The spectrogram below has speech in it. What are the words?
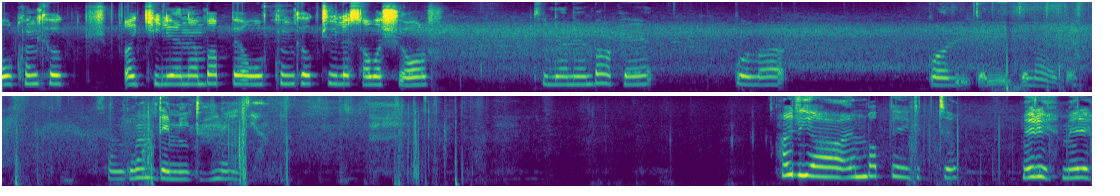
Orkun Kök Kylian Mbappe Orkun Kökçü ile savaşıyor. Kylian Mbappe gola gol demiydi neydi? Sen gol demiydin neydi? Hadi ya Mbappe'ye gitti. Meri, Meri,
